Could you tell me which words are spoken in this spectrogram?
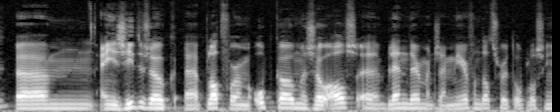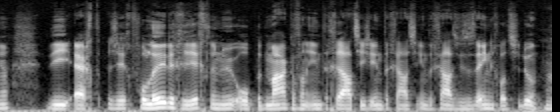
Um, en je ziet dus ook uh, platformen opkomen zoals uh, Blender, maar er zijn meer van dat soort oplossingen, die echt zich volledig richten nu op het maken van integraties, integraties, integraties. Dat is het enige wat ze doen. Mm.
